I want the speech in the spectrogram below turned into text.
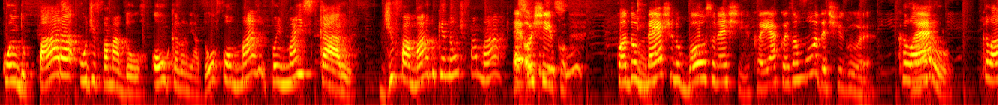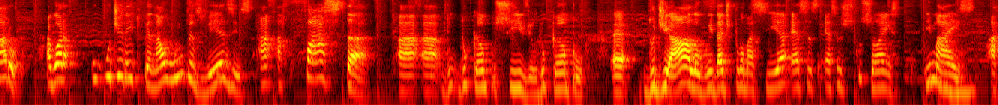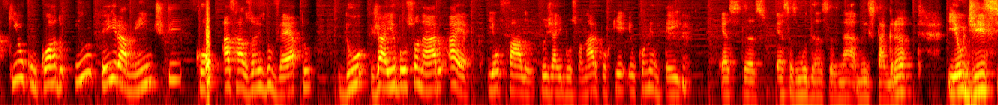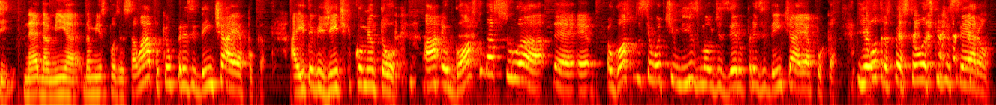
quando para o difamador ou o caluniador for mais, foi mais caro difamar do que não difamar. É, é ô Chico, assim. quando hum. mexe no bolso, né, Chico, aí a coisa muda de figura. Claro, né? claro. Agora, o, o, direito penal muitas vezes a, afasta a, a, do, do, campo civil, do campo é, do diálogo e da diplomacia essas, essas discussões. E mais, uhum. aqui eu concordo inteiramente com as razões do veto do Jair Bolsonaro à época. E eu falo do Jair Bolsonaro porque eu comentei essas, essas mudanças na, no Instagram e eu disse, né, na minha, na minha exposição, ah, porque o presidente à época. Aí teve gente que comentou, ah, eu gosto da sua, é, é, eu gosto do seu otimismo ao dizer o presidente à época. E outras pessoas que disseram,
